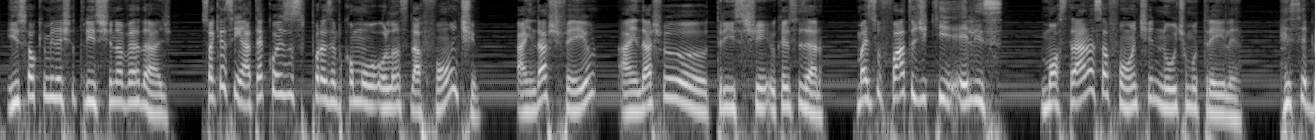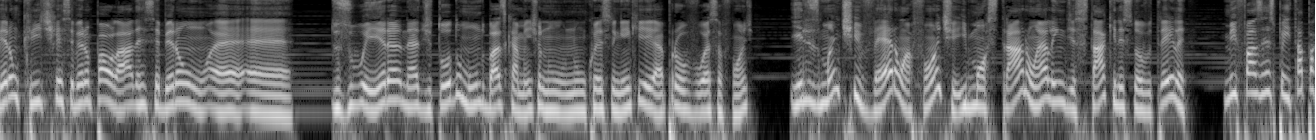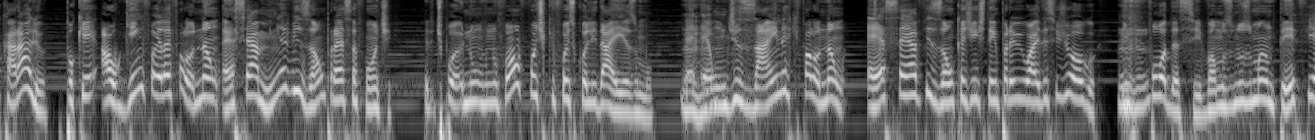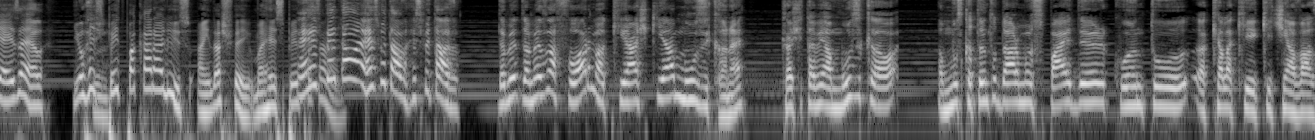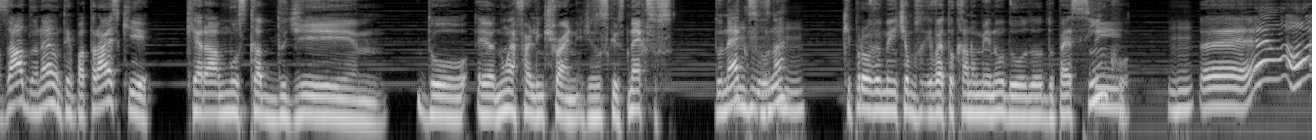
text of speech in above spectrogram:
isso é o que me deixa triste, na verdade. Só que assim, até coisas, por exemplo, como o lance da fonte, ainda acho feio, ainda acho triste o que eles fizeram. Mas o fato de que eles mostraram essa fonte no último trailer, receberam crítica, receberam paulada, receberam é, é, zoeira, né, de todo mundo, basicamente. Eu não, não conheço ninguém que aprovou essa fonte. E eles mantiveram a fonte e mostraram ela em destaque nesse novo trailer, me faz respeitar pra caralho. Porque alguém foi lá e falou: Não, essa é a minha visão pra essa fonte. Ele, tipo, não, não foi uma fonte que foi escolhida a esmo. É- Uhum. É, um designer que falou: Não, essa é a visão que a gente tem pra UI desse jogo. Uhum. E foda-se, vamos nos manter fiéis a ela. E eu Sim. respeito pra caralho isso. Ainda acho feio, mas respeito É pra caralho. respeitável, é respeitável, respeitável. Da, da mesma forma que acho que a música, né? Que acho que também a música, a música tanto da Armor Spider quanto aquela que, que tinha vazado, né, um tempo atrás, que, que era a música do, de. do. eh, não é Firelink Shrine, Jesus Cristo, Nexus. Do Nexus, Uhum, né? uhum, Que provavelmente é a música que vai tocar no menu do, do, do PS5. Sim. uhum. É,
